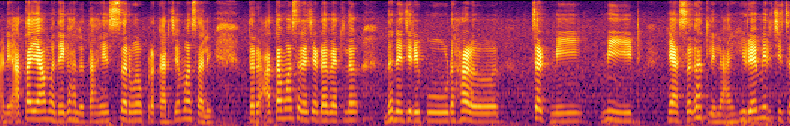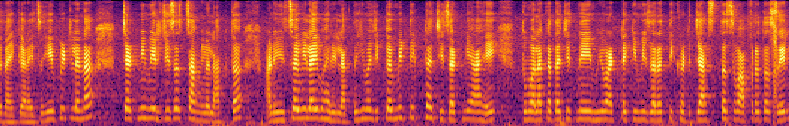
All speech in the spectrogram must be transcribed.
आणि आता यामध्ये घालत आहे सर्व प्रकारचे मसाले. तर आता मसाल्याच्या डब्यातलं धनेजिरे पूड हळद चटणी मीठ हे असं घातलेलं आहे. हिरव्या मिरचीचं नाही करायचं. हे पिठलं ना चटणी मिरचीचंच चांगलं लागतं आणि चवीलाही भारी लागतं. ही माझी कमी तिखटाची चटणी आहे. तुम्हाला कदाचित नेहमी वाटतं की मी जरा तिखट जास्तच वापरत असेल.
